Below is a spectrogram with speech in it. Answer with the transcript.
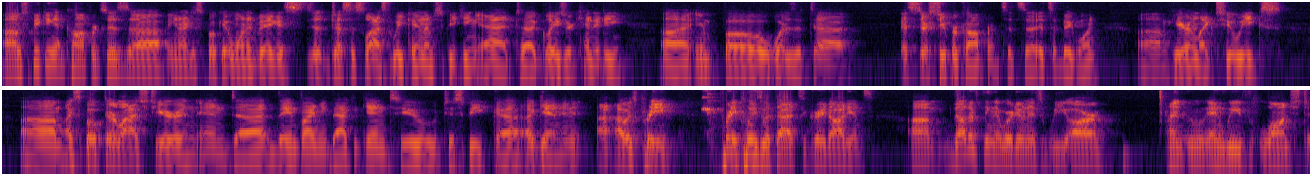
Um, speaking at conferences, uh, you know, I just spoke at one in Vegas just this last weekend. I'm speaking at uh, Glazer Kennedy uh, Info. What is it? Uh, it's their super conference. It's a, it's a big one um, here in like two weeks. Um, I spoke there last year, and and uh, they invited me back again to to speak uh, again, and I, I, was pretty pretty pleased with that. It's a great audience. Um, the other thing that we're doing is we are, and and we've launched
